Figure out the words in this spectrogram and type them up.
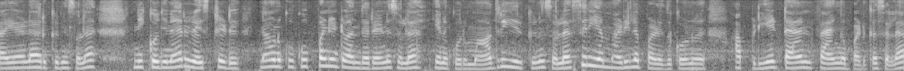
டயர்டாக இருக்குன்னு சொல்ல நீ கொஞ்ச நேரம் ரெஸ்ட் எடு. நான் உனக்கு குக் பண்ணிட்டு வந்துடுறேன்னு சொல்ல எனக்கு ஒரு மாதிரி இருக்குன்னு சொல்ல சரி என் மடியில் படுத்துக்கோன்னு. அப்படியே டேன் ஃபேங்கை படுக்க சொல்ல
